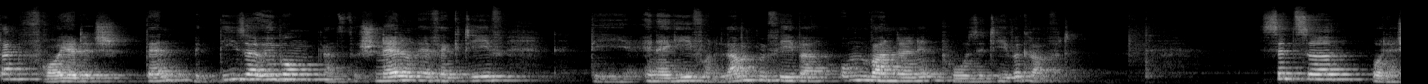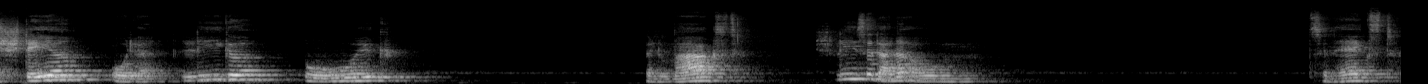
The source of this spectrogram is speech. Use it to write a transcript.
Dann freue dich, denn mit dieser Übung kannst du schnell und effektiv die Energie von Lampenfieber umwandeln in positive Kraft. Sitze oder stehe oder liege ruhig. Wenn du magst, schließe deine Augen. Zunächst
